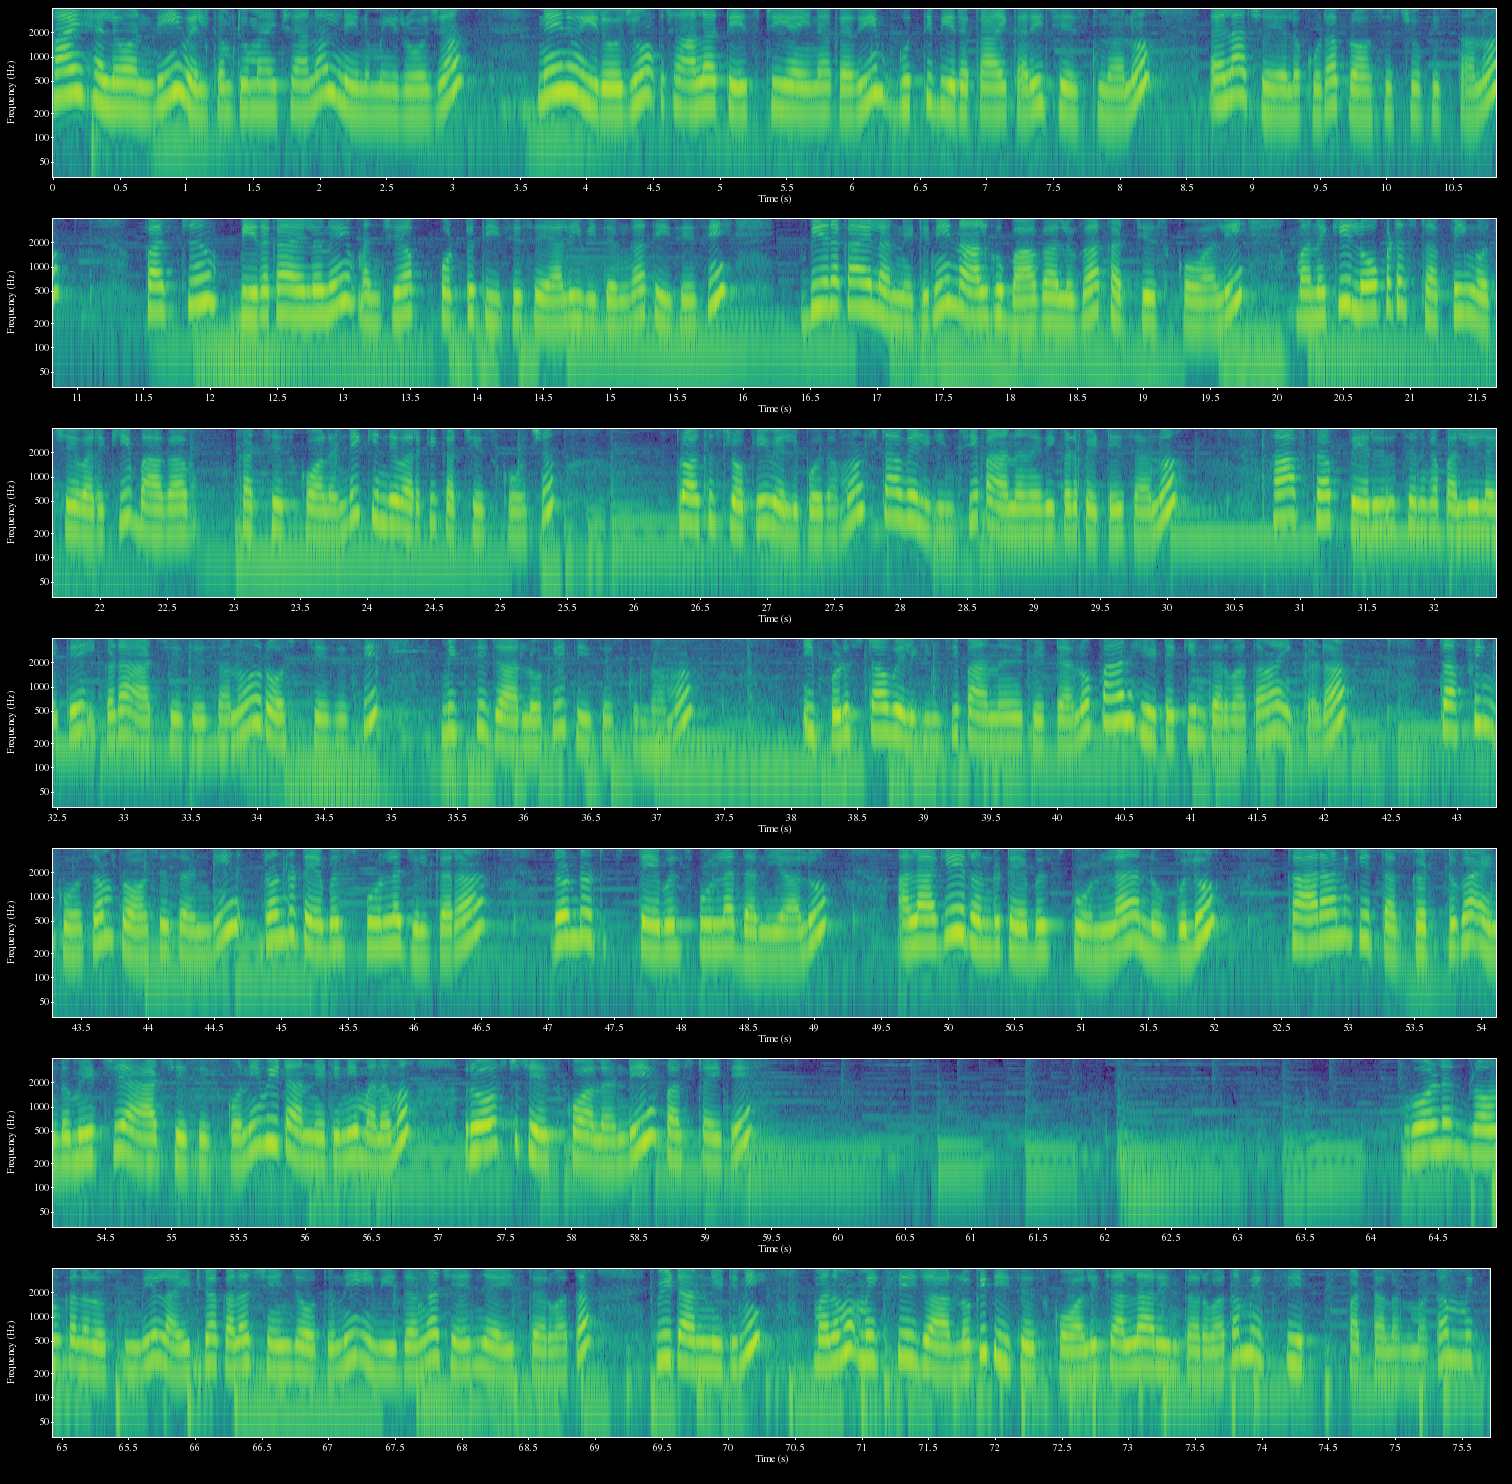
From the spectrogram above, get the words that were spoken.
Hi hello అండి. Welcome to my channel. నేను మీ రోజా. నేను ఈరోజు చాలా టేస్టీ అయిన కర్రీ గుత్తి బీరకాయ కర్రీ చేస్తున్నాను. ఎలా చేయాలో కూడా ప్రాసెస్ చూపిస్తాను. ఫస్ట్ బీరకాయలని మంచిగా పొట్టు తీసేసేయాలి ఈ విధంగా తీసేసి బీరకాయలన్నిటినీ నాలుగు భాగాలుగా కట్ చేసుకోవాలి. మనకి లోపల స్టఫింగ్ వచ్చే వరకు బాగా కట్ చేసుకోవాలండి. కింది వరకు కట్ చేసుకోవచ్చు. ప్రాసెస్లోకి వెళ్ళిపోదాము. స్టవ్ వెలిగించి పాన్ అనేది ఇక్కడ పెట్టేశాను. హాఫ్ కప్ వేరుశనగ పల్లీలు అయితే ఇక్కడ యాడ్ చేసేసాను. రోస్ట్ చేసేసి మిక్సీ జార్లోకి తీసేసుకుందాము. ఇప్పుడు స్టవ్ వెలిగించి పాన్ అనేది పెట్టాను. పాన్ హీట్ ఎక్కిన తర్వాత ఇక్కడ స్టఫింగ్ కోసం ప్రాసెస్ అండి. రెండు టేబుల్ స్పూన్ల జీలకర్ర రెండు టేబుల్ స్పూన్ల ధనియాలు అలాగే రెండు టేబుల్ స్పూన్ల నువ్వులు కారానికి తగ్గట్టుగా ఎండుమిర్చి యాడ్ చేసేసుకొని వీటన్నిటిని మనము రోస్ట్ చేసుకోవాలండి. ఫస్ట్ అయితే గోల్డెన్ బ్రౌన్ కలర్ వస్తుంది. లైట్గా కలర్ చేంజ్ అవుతుంది. ఈ విధంగా చేంజ్ అయిన తర్వాత వీటన్నిటిని మనము మిక్సీ జార్లోకి తీసేసుకోవాలి. చల్లారిన తర్వాత మిక్సీ పట్టాలన్నమాట. మిక్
